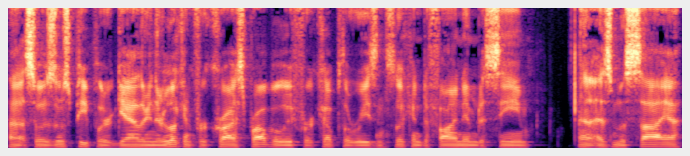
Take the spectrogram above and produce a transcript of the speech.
Uh, so as those people are gathering, they're looking for Christ probably for a couple of reasons, looking to find him, to see him uh, as Messiah,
